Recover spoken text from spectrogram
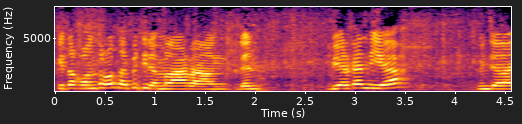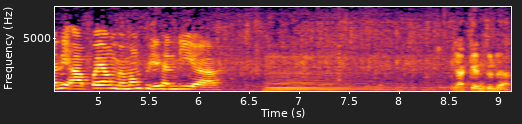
Kita kontrol tapi tidak melarang dan biarkan dia menjalani apa yang memang pilihan dia. Hmm, yakin sudah?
